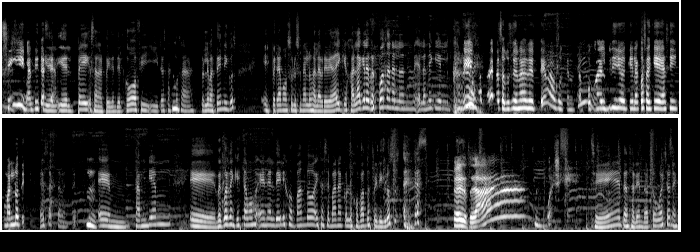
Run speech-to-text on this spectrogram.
sí, maldita y sea. del, y del Pay, o sea, no, el Pay, del Coffee y todas estas Mm. cosas, problemas técnicos. Esperamos solucionarlos a la brevedad y que ojalá que le respondan a la, a la Neki el Sí, correo. de- para solucionar el tema, porque tampoco es el brillo de que la cosa quede así como al lote. Exactamente. Mm. Em, también eh, recuerden que estamos en el Daily Josbando esta semana con los Josbandos peligrosos. ¿Verdad? Guache. sí, están saliendo hartos guachones.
